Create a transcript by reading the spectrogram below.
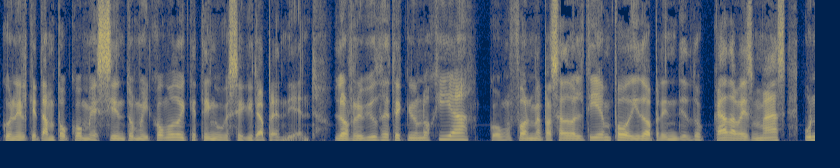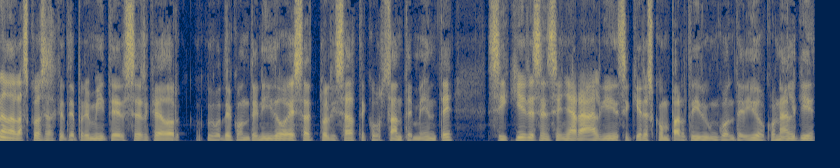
con el que tampoco me siento muy cómodo y que tengo que seguir aprendiendo. Los reviews de tecnología, conforme ha pasado el tiempo, he ido aprendiendo cada vez más. Una de las cosas que te permite ser creador de contenido es actualizarte constantemente. Si quieres enseñar a alguien, si quieres compartir un contenido con alguien,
